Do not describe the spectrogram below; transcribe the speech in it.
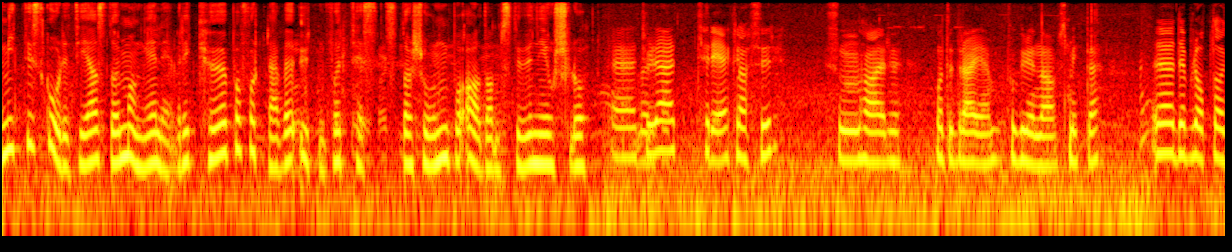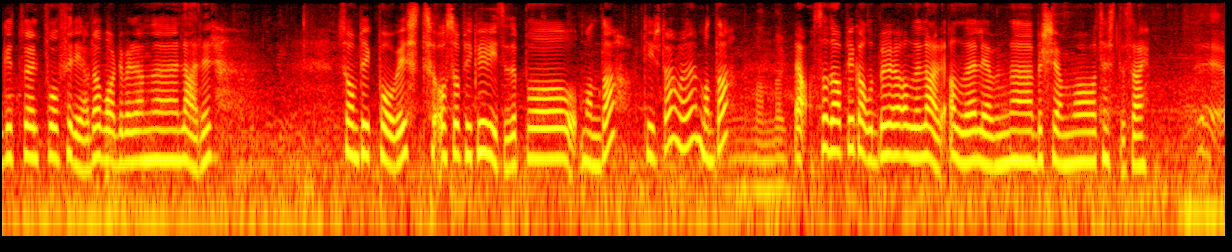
Midt i skoletida står mange elever i kø på fortauet utenfor teststasjonen på Adamstuen i Oslo. Jeg tror det er tre klasser som har måtte dra hjem pga. smitte. Eh, det ble oppdaget vel på fredag, var det vel en eh, lærer som fikk påvist. Og så fikk vi vite det på mandag. Tirsdag, var det? Mandag? Mandag. Ja, Så da fikk alle, alle, lærer, alle elevene beskjed om å teste seg. Eh,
